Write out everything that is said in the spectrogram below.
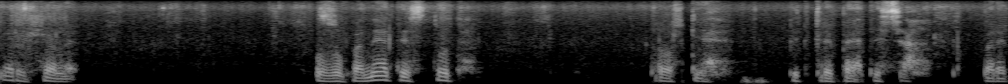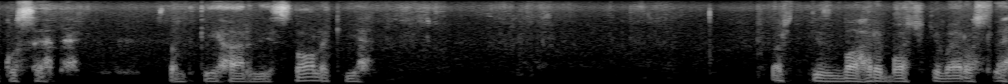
Вирішили зупинитись тут, трошки підкріпитися, перекусити. Там такий гарний столик є. Аж такі два грибочки виросли.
